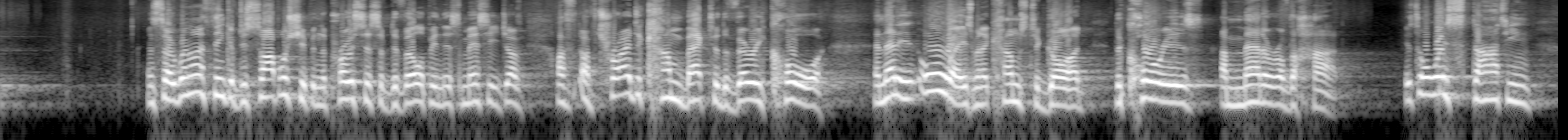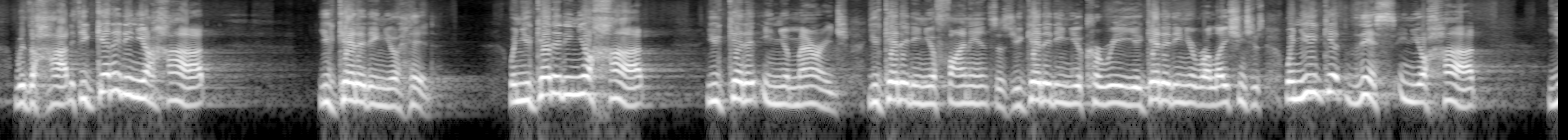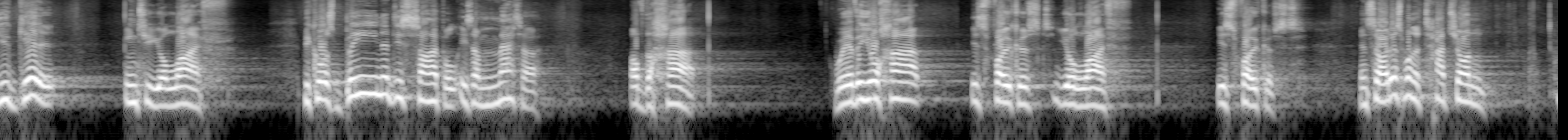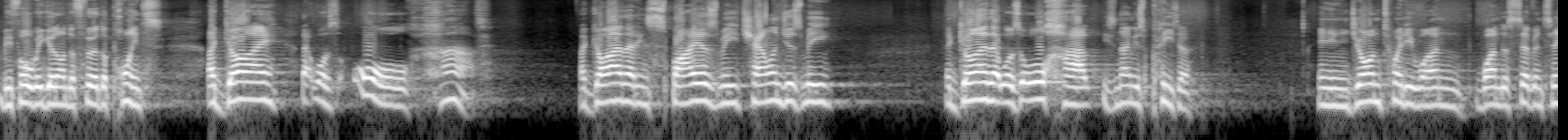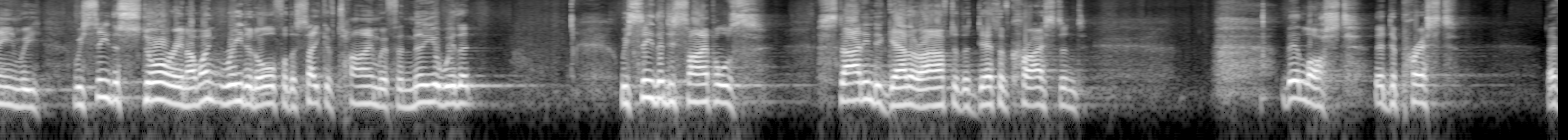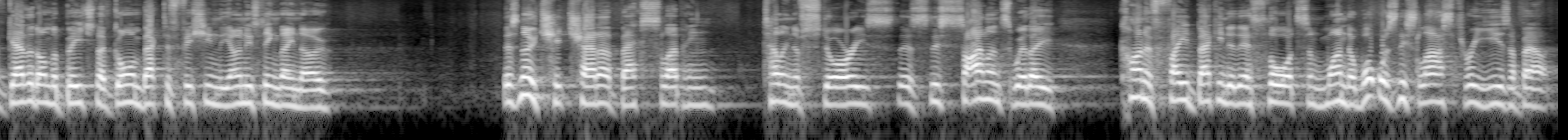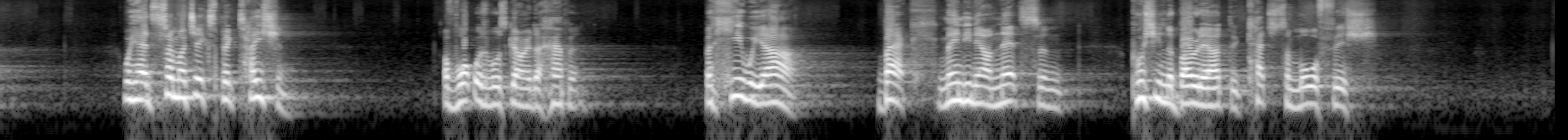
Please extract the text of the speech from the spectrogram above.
And so when I think of discipleship in the process of developing this message, I've, I've, I've tried to come back to the very core. And that is always, when it comes to God, the core is a matter of the heart. It's always starting with the heart. If you get it in your heart, you get it in your head. When you get it in your heart, you get it in your marriage. You get it in your finances. You get it in your career. You get it in your relationships. When you get this in your heart, you get it into your life. Because being a disciple is a matter of the heart. Wherever your heart is focused, your life is focused. And so I just want to touch on, before we get on to further points, a guy that was all heart. A guy that inspires me, challenges me. A guy that was all heart. His name is Peter. And in John 21 1 to 17, we, we see the story, and I won't read it all for the sake of time, we're familiar with it. We see the disciples starting to gather after the death of Christ, and they're lost, they're depressed. They've gathered on the beach, they've gone back to fishing, the only thing they know. There's no chit chatter, backslapping, telling of stories. There's this silence where they kind of fade back into their thoughts and wonder what was this last three years about? We had so much expectation of what was going to happen. But here we are, back mending our nets and pushing the boat out to catch some more fish.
